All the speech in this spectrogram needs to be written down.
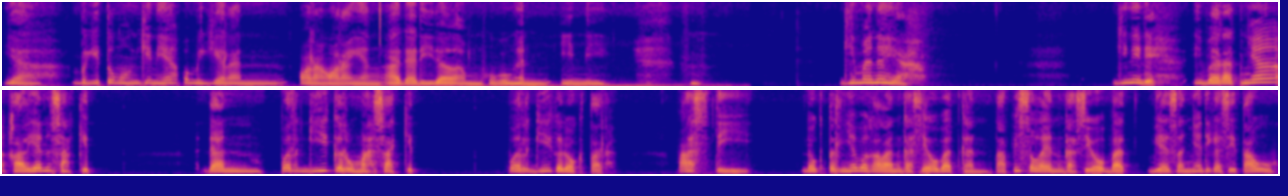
Ya begitu mungkin ya pemikiran orang-orang yang ada di dalam hubungan ini. Gimana ya? Gini deh ibaratnya kalian sakit dan pergi ke rumah sakit pergi ke dokter. Pasti dokternya bakalan kasih obat kan, tapi selain kasih obat, biasanya dikasih tahu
